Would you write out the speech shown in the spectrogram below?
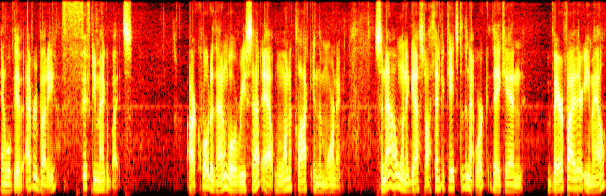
And we'll give everybody 50 megabytes. Our quota then will reset at 1 o'clock in the morning. So now, when a guest authenticates to the network, they can verify their email,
